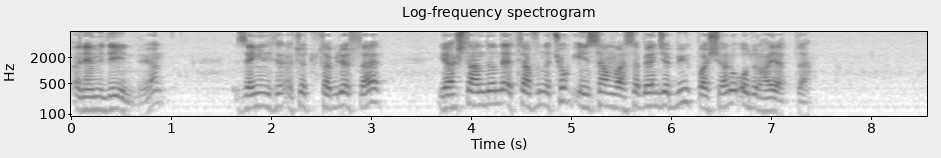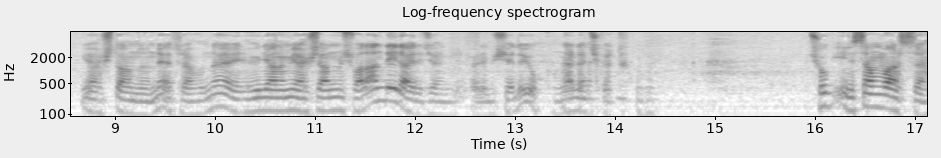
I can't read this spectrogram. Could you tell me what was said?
önemli değil diyor. Zenginlikten öte tutabiliyorsa yaşlandığında etrafında çok insan varsa bence büyük başarı odur hayatta yaşlandığında etrafında "Ey, Hülya Hanım yaşlanmış falan değil ayrıca. Öyle bir şey de yok. Nereden çıkarttık? Çok insan varsa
